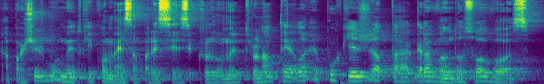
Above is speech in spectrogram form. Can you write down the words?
A partir do momento que começa a aparecer esse cronômetro na tela, é porque já está gravando a sua voz.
